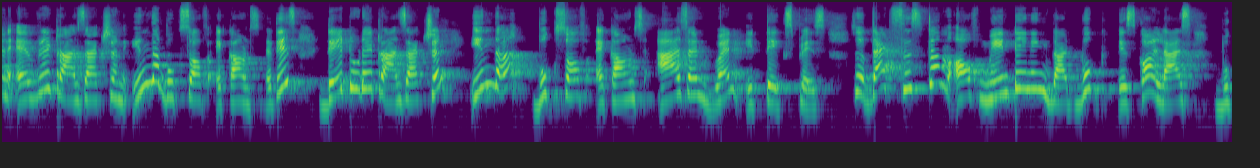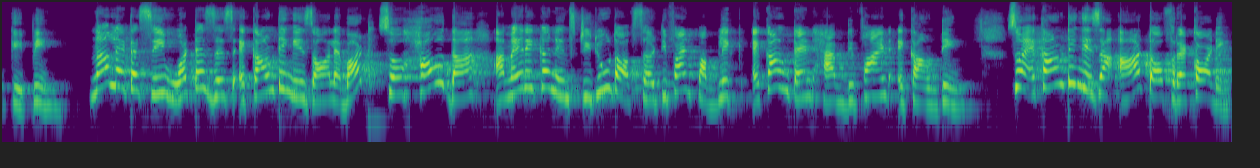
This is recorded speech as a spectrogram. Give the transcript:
and every transaction in the books of accounts. That is day-to-day -day transaction in the books of accounts as and when it takes place. So that system of maintaining that book is called as bookkeeping. Now let us see what is this accounting is all about. So how the American Institute of Certified Public Accountant have defined accounting. So accounting is the art of recording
